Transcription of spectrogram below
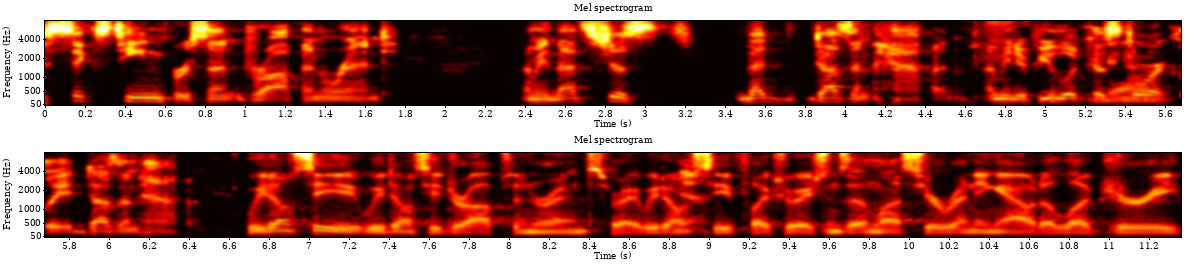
16% drop in rent. I mean, that's just that doesn't happen. I mean, if you look historically, yeah. it doesn't happen. We don't see we don't see drops in rents, right? We don't yeah. see fluctuations unless you're renting out a luxury,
